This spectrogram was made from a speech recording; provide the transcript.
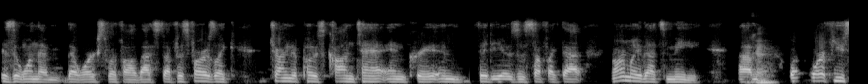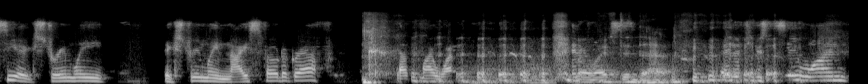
is the one that that works with all that stuff. As far as like trying to post content and creating videos and stuff like that, normally that's me. Um, okay. or, or if you see an extremely, extremely nice photograph, that's my wife. my wife did that. and if you see one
